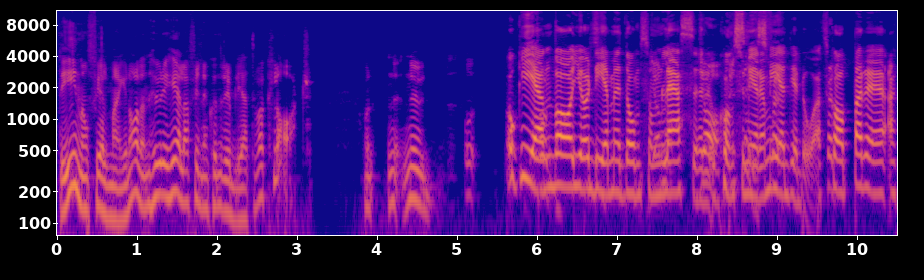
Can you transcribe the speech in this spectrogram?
Det är inom felmarginalen. Hur i hela friden kunde det bli att det var klart? Och nu, och igen, vad gör det med de som ja, men, läser ja, och konsumerar precis, medier då? Att skapar det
